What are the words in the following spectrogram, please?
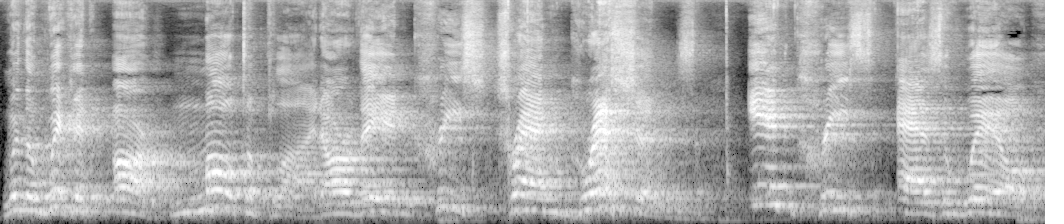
when the wicked are multiplied, are they increase transgressions, increase as well.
